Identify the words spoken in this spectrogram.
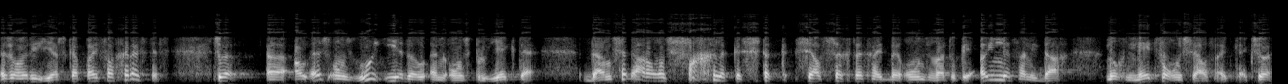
is onder die heerskappy van Christus. So uh, al is ons hoe edel in ons projekte, dan sit daar ons vaglike stuk selfsugtigheid by ons wat op die einde van die dag nog net vir onsself uitkyk. So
